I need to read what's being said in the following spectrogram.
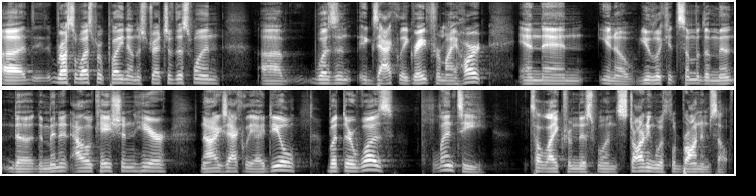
uh, Russell Westbrook playing down the stretch of this one uh, wasn't exactly great for my heart, and then you know, you look at some of the min- the the minute allocation here, not exactly ideal, but there was plenty to like from this one, starting with LeBron himself.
